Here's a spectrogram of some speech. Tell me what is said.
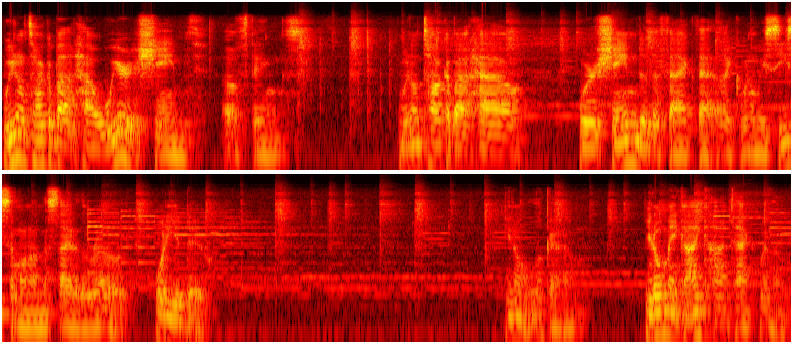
We don't talk about how we're ashamed of things. We don't talk about how we're ashamed of the fact that, like, when we see someone on the side of the road, what do you do? You don't look at them. You don't make eye contact with them.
